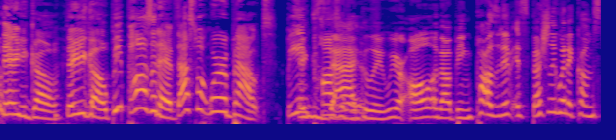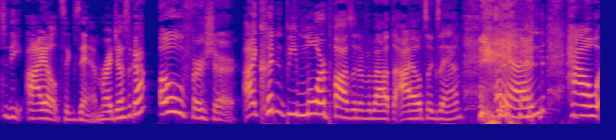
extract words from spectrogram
There you go. There you go. Be positive. That's what we're about. Being positive. exactly. We are all about being positive, especially when it comes to the IELTS exam, right, Jessica? Oh, for sure. I couldn't be more positive about the IELTS exam and how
